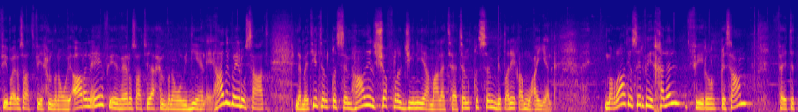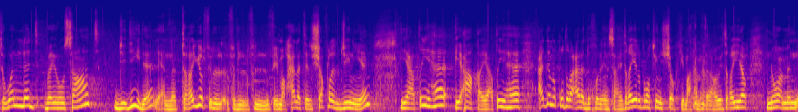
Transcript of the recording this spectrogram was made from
في فيروسات فيها حمض نووي RNA في فيروسات فيها حمض نووي DNA هذه الفيروسات لما تيجي تنقسم هذه الشفرة الجينية مالتها تنقسم بطريقة معينة. مرات يصير في خلل في الانقسام فتتولد فيروسات جديدة لأن التغير في في في مرحلة الشفره الجينية يعطيها إعاقة يعطيها عدم القدرة على دخول الإنسان يتغير البروتين الشوكي مالها مثلا أو يتغير نوع من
